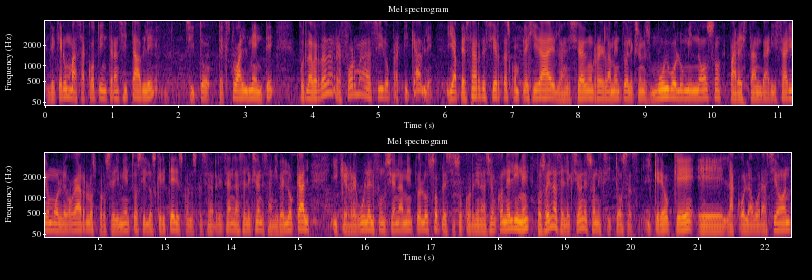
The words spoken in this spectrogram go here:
de que era un masacote intransitable, cito textualmente, pues la verdad la reforma ha sido practicable y a pesar de ciertas complejidades, la necesidad de un reglamento de elecciones muy voluminoso para estandarizar y homologar los procedimientos y los criterios con los que se realizan las elecciones a nivel local y que regula el funcionamiento de los soples y su coordinación con el INE, pues hoy las elecciones son exitosas y creo que eh, la colaboración,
